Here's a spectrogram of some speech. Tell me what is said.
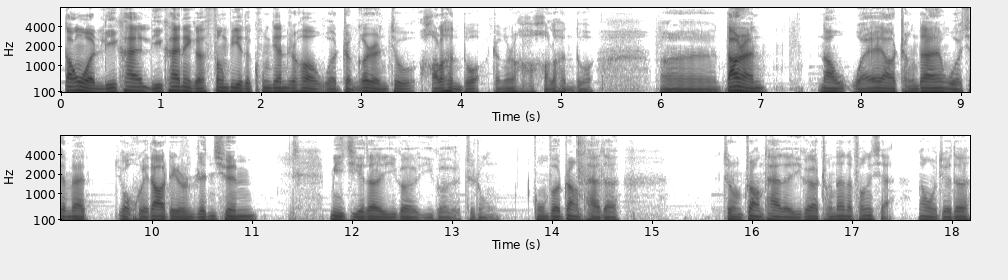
当我离开离开那个封闭的空间之后，我整个人就好了很多，整个人好好了很多。嗯、当然，那我也要承担我现在又回到这种人群密集的一个一个这种工作状态的这种状态的一个要承担的风险。那我觉得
